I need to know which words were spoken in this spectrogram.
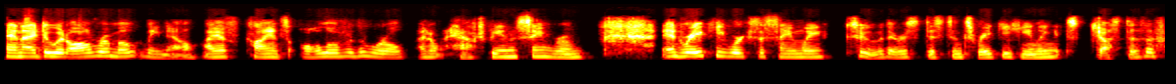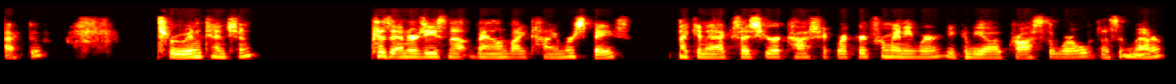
and I do it all remotely now. I have clients all over the world. I don't have to be in the same room. And Reiki works the same way too. There's distance Reiki healing, it's just as effective through intention because energy is not bound by time or space. I can access your Akashic record from anywhere. You can be across the world, it doesn't matter.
